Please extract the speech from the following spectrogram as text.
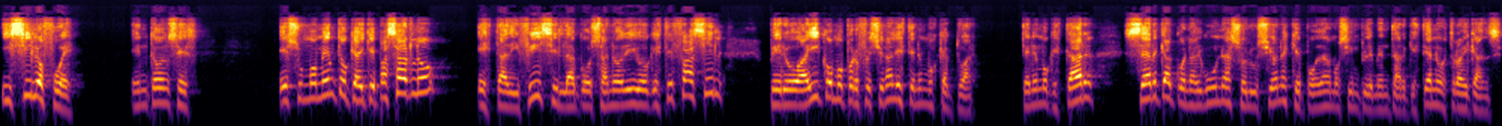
y sí lo fue. Entonces, es un momento que hay que pasarlo, está difícil la cosa, no digo que esté fácil, pero ahí como profesionales tenemos que actuar. Tenemos que estar cerca con algunas soluciones que podamos implementar, que esté a nuestro alcance.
